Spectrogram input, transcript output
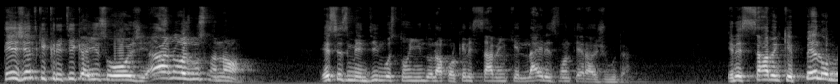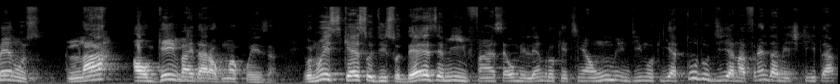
Tem gente que critica isso hoje. Ah, nós muçulmanos. Não. Esses mendigos estão indo lá porque eles sabem que lá eles vão ter ajuda. Eles sabem que pelo menos lá alguém vai dar alguma coisa. Eu não esqueço disso. Desde a minha infância, eu me lembro que tinha um mendigo que ia todo dia na frente da mesquita,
